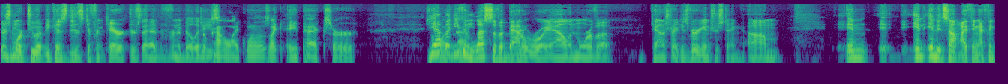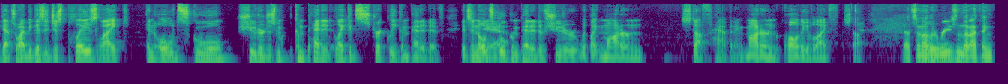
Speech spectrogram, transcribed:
There's more to it because there's different characters that have different so abilities. kind of like one of those like Apex or. yeah, but like even that. less of a battle royale and more of a Counter Strike. is very interesting. Um, and, and and it's not my thing. I think that's why because it just plays like an old school shooter, just competitive. Like it's strictly competitive. It's an old school competitive shooter with like modern stuff happening, modern quality of life stuff. That's another Um, reason that I think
